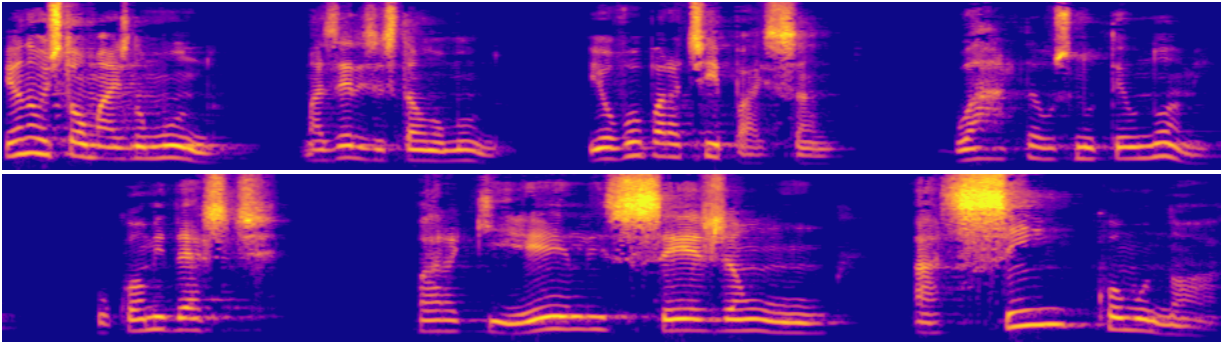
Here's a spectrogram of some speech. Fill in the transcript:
Eu não estou mais no mundo, mas eles estão no mundo. E eu vou para ti, Pai Santo. Guarda-os no teu nome, o qual me deste para que eles sejam um, assim como nós.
